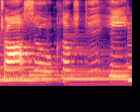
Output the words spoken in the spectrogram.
draw so close to heat.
